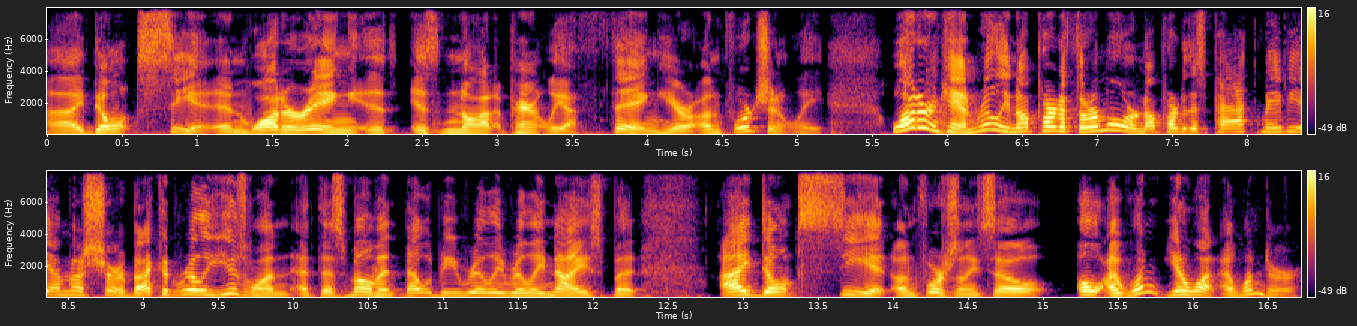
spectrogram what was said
I don't see it, and watering is, is not apparently a thing here, unfortunately. Watering can, really not part of thermal or not part of this pack, maybe? I'm not sure, but I could really use one at this moment. That would be really, really nice, but I don't see it, unfortunately. So, oh, I wonder, you know what? I wonder,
